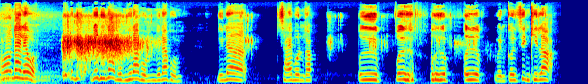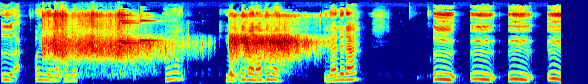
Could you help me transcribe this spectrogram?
อ๋อได้แล้วเหรอเดี๋ยวดูหน้าผมดูหน้าผมดูหน้าผมดูหน้า ซ้ายบนครับปืบปืบปืบปืบเหมือนคนสิ้นคิดและเออไม่มีอะไรทำเลยโอ้ดูดูมานะดูมาดูนะดูนะอืออืออืออือ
